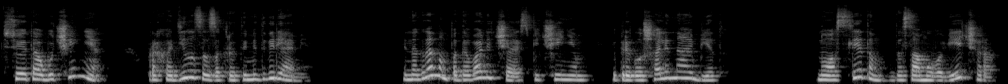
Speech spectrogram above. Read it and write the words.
Все это обучение проходило за закрытыми дверями. Иногда нам подавали чай с печеньем и приглашали на обед. Ну а следом, до самого вечера,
